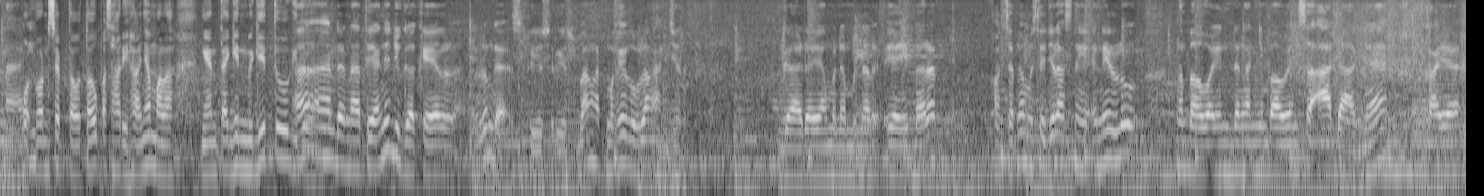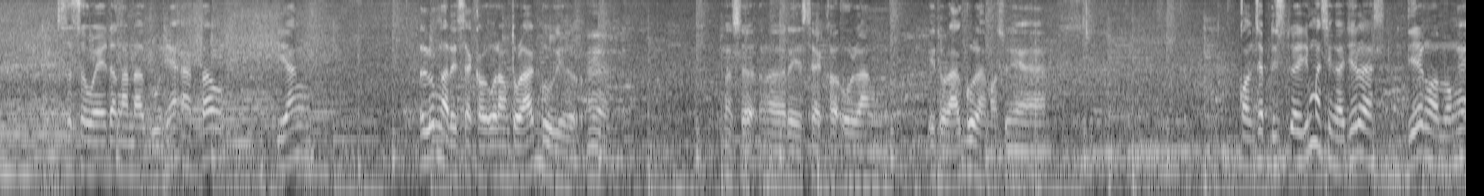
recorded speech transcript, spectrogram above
Nah, konsep tahu-tahu pas hari hanya malah ngentengin begitu gitu. Ah, dan latihannya juga kayak lu nggak serius-serius banget. Makanya gue bilang anjir nggak ada yang benar-benar ya ibarat konsepnya mesti jelas nih. Ini lu ngebawain dengan nyebawain seadanya kayak sesuai dengan lagunya atau yang lu nge-recycle ulang tuh lagu gitu. Iya. nge- nge-recycle ulang itu lagu lah maksudnya konsep di situ aja masih nggak jelas. Dia ngomongnya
